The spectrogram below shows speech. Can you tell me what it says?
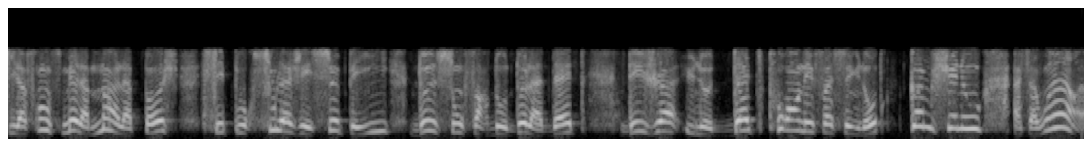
si la France met la main à la poche, c'est pour soulager ce pays de son fardeau de la dette, déjà une dette pour en effacer une autre, comme chez nous, à savoir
